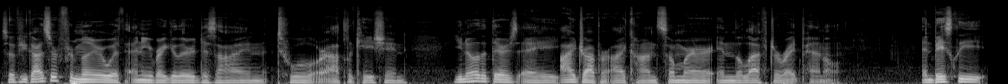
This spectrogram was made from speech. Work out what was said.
So if you guys are familiar with any regular design tool or application, you know that there's a eyedropper icon somewhere in the left or right panel. And basically,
